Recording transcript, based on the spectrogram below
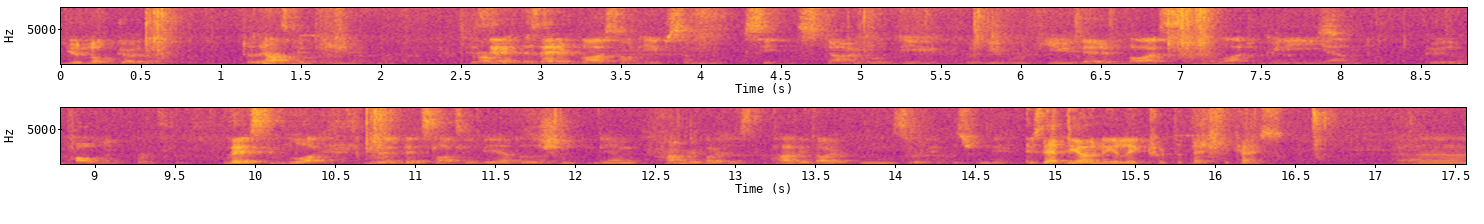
You're not going to that No. extent. Is that, is that advice on Epsom set in stone, or do you, would you review that advice in the light of any um, further polling, for instance? That's like, that- that's likely to be our position, you know, primary vote is the party vote and see what happens from there. Is that the only electorate that that's the case? Uh,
